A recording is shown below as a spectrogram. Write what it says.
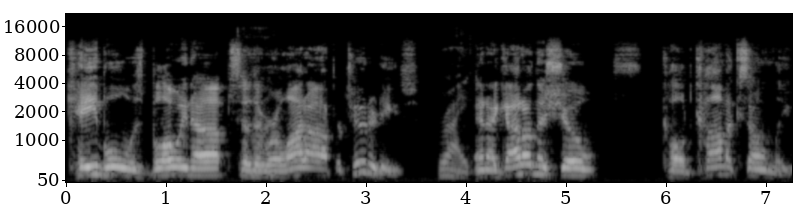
cable was blowing up, so there Uh-huh. were a lot of opportunities. Right. And I got on this show called Comics Only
